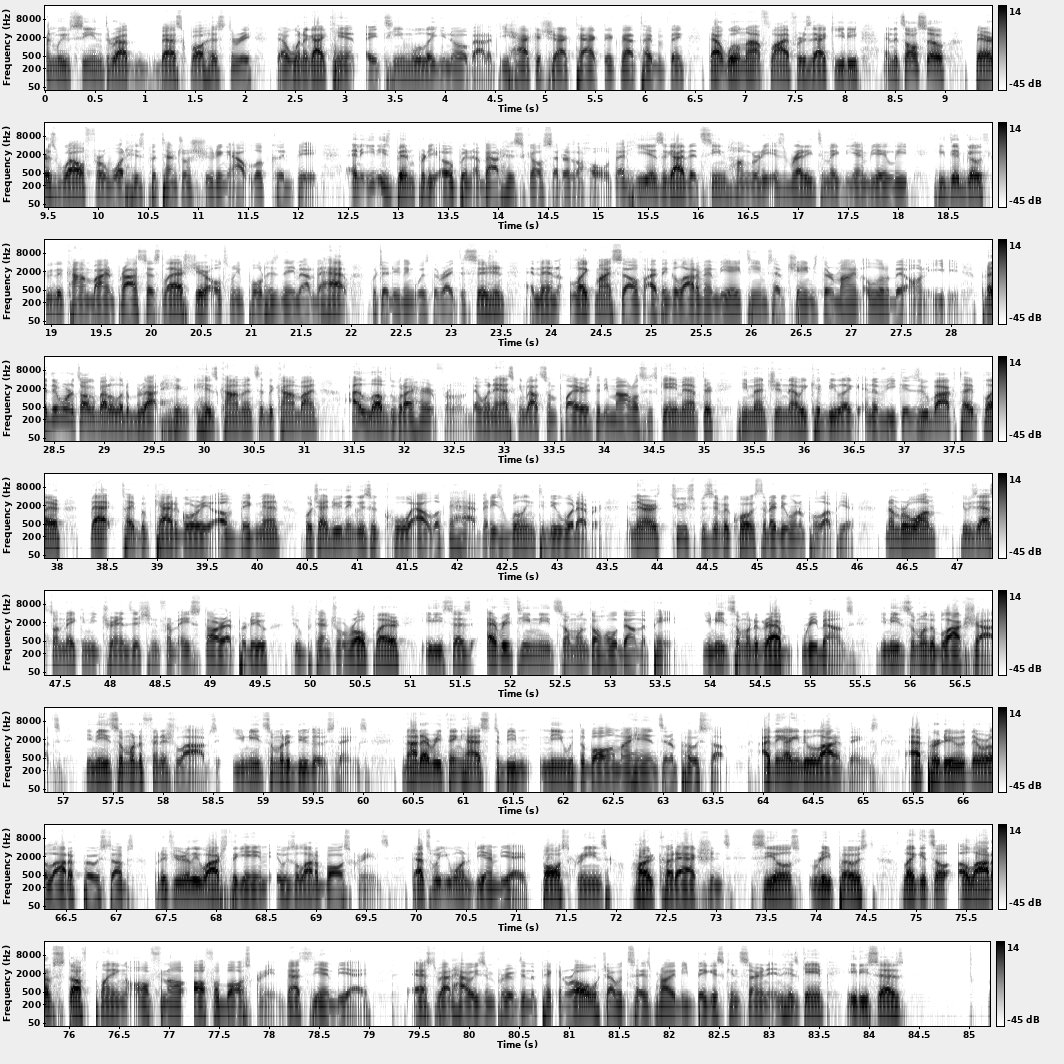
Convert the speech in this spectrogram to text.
And we've seen throughout basketball history that when a guy can't, a team will let you know about it. The hack a Shaq tactic, that type of thing, that will not fly for Zach Edey. And it's also bears well for what his potential shooting outlook could be. And Edey's been pretty open about his skill set as a whole, that he is a guy that seems hungry, is ready to make the NBA leap. He did go through the combine process last year, ultimately pulled his name out of the hat, which I do think was the right decision. And then, like myself, I think a lot of NBA teams have changed their mind a little bit on Edey. But I did want to talk about a little bit about his comments at the combine. I loved what I heard from him. That when asking about some players that he models his game after, he mentioned that we could be like an Ivica Zubac type player, that type of category of big man, which I do think is a cool outlook to have, that he's willing to do whatever. And there are two specific quotes that I do want to pull up here. Number one, he was asked on making the transition from a star at Purdue to a potential role player. Edey says, every team needs someone to hold down the paint. You need someone to grab rebounds. You need someone to block shots. You need someone to finish lobs. You need someone to do those things. Not everything has to be me with the ball in my hands in a post up. I think I can do a lot of things. At Purdue, there were a lot of post ups, but if you really watch the game, it was a lot of ball screens. That's what you want at the NBA ball screens, hard cut actions, seals, repost. Like it's a, a lot of stuff playing off and off, off a ball screen. That's the NBA. Asked about how he's improved in the pick and roll, which I would say is probably the biggest concern in his game. Edey says,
